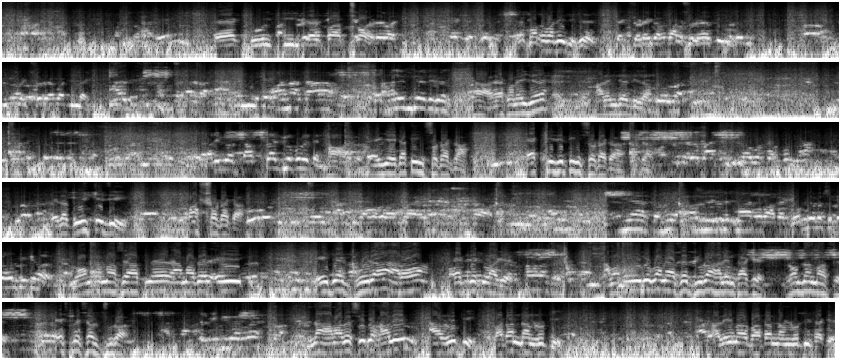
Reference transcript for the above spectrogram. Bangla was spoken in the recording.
এক দুই তিন চার পাঁচ ছয়। কত দিছে? একশো টাকা পাঁচশো টাকা হালিম দিবেন হ্যাঁ এখন এই যে আরেন দিয়ে দিলাম হ্যাঁ এই যে এটা তিনশো টাকা। এক কেজি তিনশো টাকা। এটা। দুই কেজি পাঁচশো টাকা রমজান মাসে আপনার আমাদের এই এই ডেক ঘোরা আরও এক ডেক লাগে। আমাদের ওই দোকানে আছে জুরা হালিম থাকে, রমজান মাসে। স্পেশাল জুরা না, আমাদের শুধু হালিম আর রুটি, বাটার নান রুটি। হালিম আর বাটার নান রুটি থাকে।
